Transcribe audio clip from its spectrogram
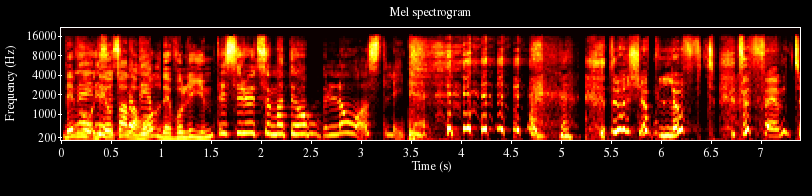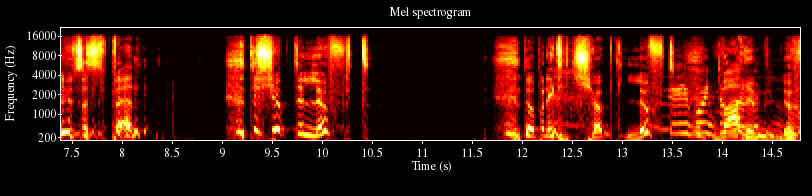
Det är, Nej, det det är åt alla att det- håll, det är volym. Det ser ut som att det har blåst lite. Du har köpt luft för 5000 spänn. Du köpte luft. Du har på riktigt köpt luft. Det går inte Varm luft.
